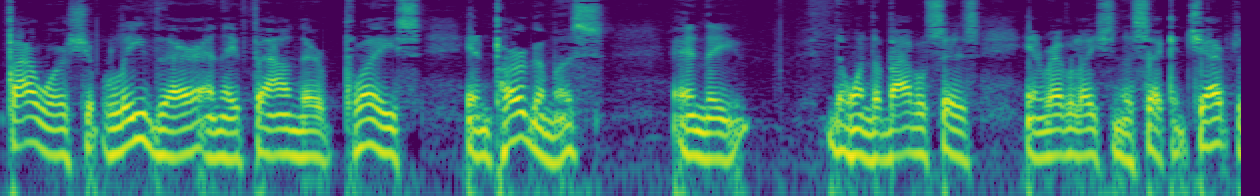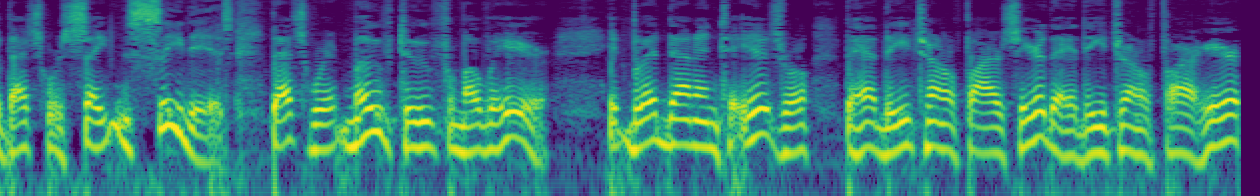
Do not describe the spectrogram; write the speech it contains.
fire worship leave there, and they found their place in Pergamus, and they the when the Bible says in Revelation the second chapter, that's where Satan's seat is. That's where it moved to from over here. It bled down into Israel. They had the eternal fires here. They had the eternal fire here.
